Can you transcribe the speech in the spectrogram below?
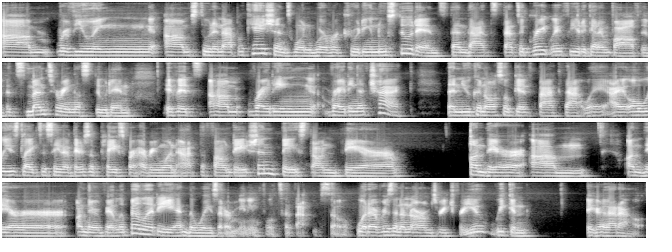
um, reviewing um, student applications when we're recruiting new students, then that's that's a great way for you to get involved. If it's mentoring a student, if it's um, writing writing a check, then you can also give back that way. I always like to say that there's a place for everyone at the foundation based on their on their um, on their on their availability and the ways that are meaningful to them. So whatever's in an arm's reach for you, we can figure that out.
